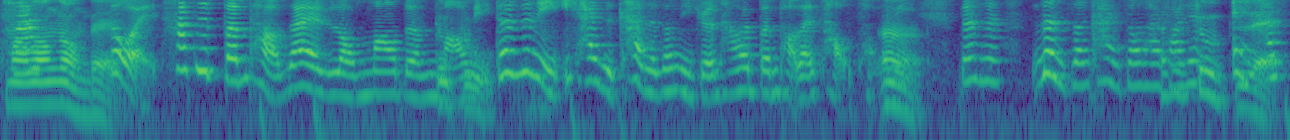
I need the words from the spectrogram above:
它毛茸茸的，对，它是奔跑在龙猫的毛里，但是你一开始看的时候，你觉得它会奔跑在草丛里，嗯，但是认真看之后，它发现，哎、哎它是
